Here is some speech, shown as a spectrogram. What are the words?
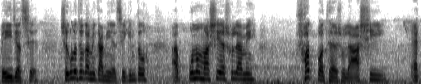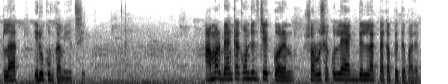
পেজ আছে। সেগুলো থেকে আমি কামিয়েছি। কিন্তু কোনো মাসে আসলে আমি সৎ পথে আসলে আশি, এক লাখ এরকম কামিয়েছি। আমার ব্যাংক অ্যাকাউন্ট যদি চেক করেন, সর্বসাকুল্যে এক দেড় লাখ টাকা পেতে পারেন।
